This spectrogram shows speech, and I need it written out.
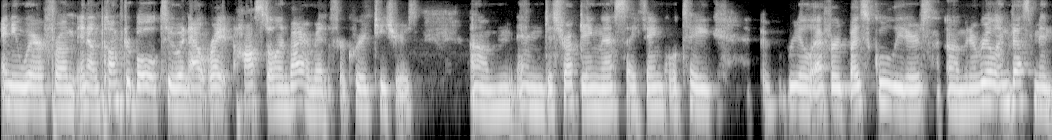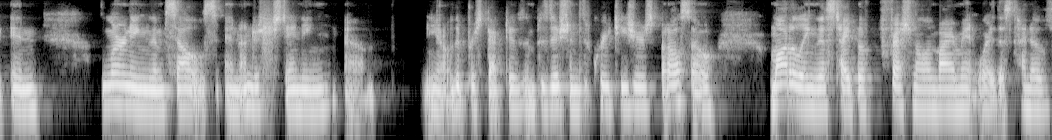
anywhere from an uncomfortable to an outright hostile environment for queer teachers. Um, and disrupting this i think will take a real effort by school leaders um, and a real investment in learning themselves and understanding um, you know the perspectives and positions of queer teachers but also modeling this type of professional environment where this kind of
